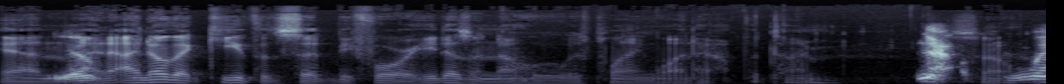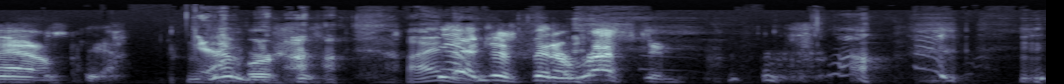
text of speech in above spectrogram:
And yep. I, I know that Keith had said before he doesn't know who was playing what half the time. No, so. well, yeah. Yeah. Remember, I he had just been arrested. he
